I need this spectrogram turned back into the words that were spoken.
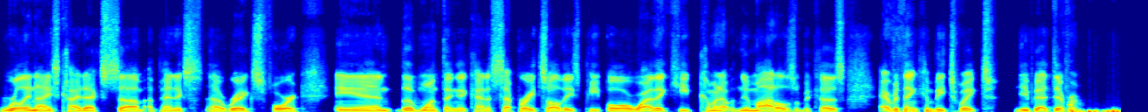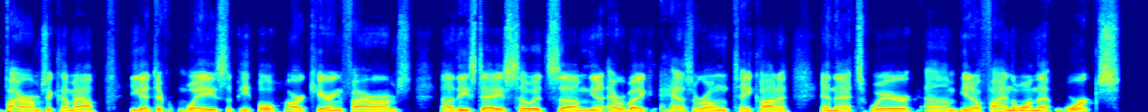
really nice Kydex um, appendix uh, rigs for it. And the one thing that kind of separates all these people or why they keep coming out with new models because everything can be tweaked. You've got different firearms that come out. You got different ways that people are carrying firearms uh, these days. So it's um, you know everybody has their own take on it, and that's where um, you know find the one that works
